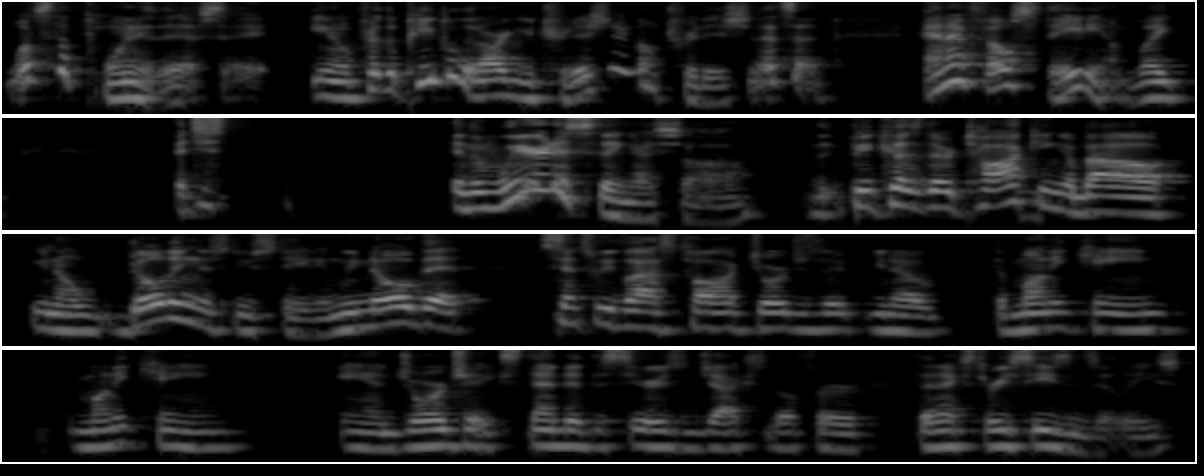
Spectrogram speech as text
what's the point of this? Eh, you know, for the people that argue tradition, no tradition. That's a NFL stadium. Like, I just and the weirdest thing I saw, because they're talking about, you know, building this new stadium. We know that since we've last talked, Georgia's, you know, the money came, the money came, and Georgia extended the series in Jacksonville for the next three seasons at least.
